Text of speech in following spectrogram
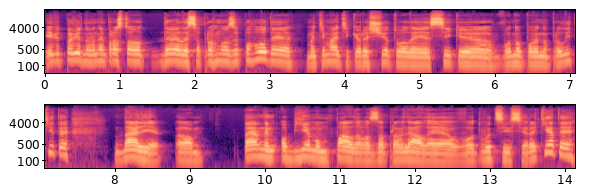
І відповідно вони просто дивилися прогнози погоди, математики розчитували, скільки воно повинно пролетіти. Далі е, певним об'ємом палива заправляли в, в ці всі ракети.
